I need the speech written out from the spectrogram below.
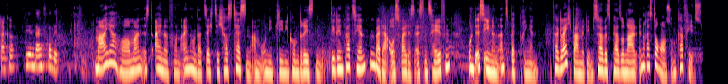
Danke. Vielen Dank, Frau Witt. Maja Hormann ist eine von 160 Hostessen am Uniklinikum Dresden, die den Patienten bei der Auswahl des Essens helfen und es ihnen ans Bett bringen. Vergleichbar mit dem Servicepersonal in Restaurants und Cafés.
